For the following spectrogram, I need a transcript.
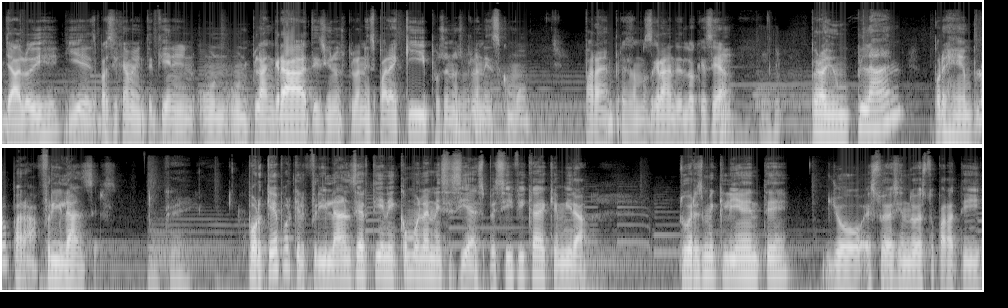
ya lo dije, y es básicamente tienen un, un plan gratis y unos planes para equipos, unos planes como para empresas más grandes, lo que sea, pero hay un plan, por ejemplo, para freelancers. ok. ¿Por qué? Porque el freelancer tiene como la necesidad específica de que, mira, tú eres mi cliente, yo estoy haciendo esto para ti,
